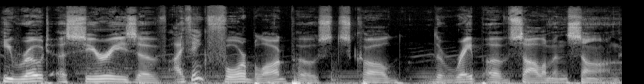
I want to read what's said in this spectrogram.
he wrote a series of, I think, four blog posts called The Rape of Solomon's Song.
